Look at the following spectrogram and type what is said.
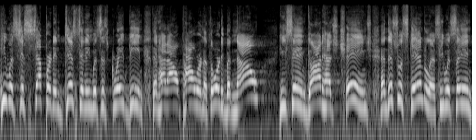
He was just separate and distant. He was this great being that had all power and authority. But now, He's saying God has changed, and this was scandalous. He was saying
